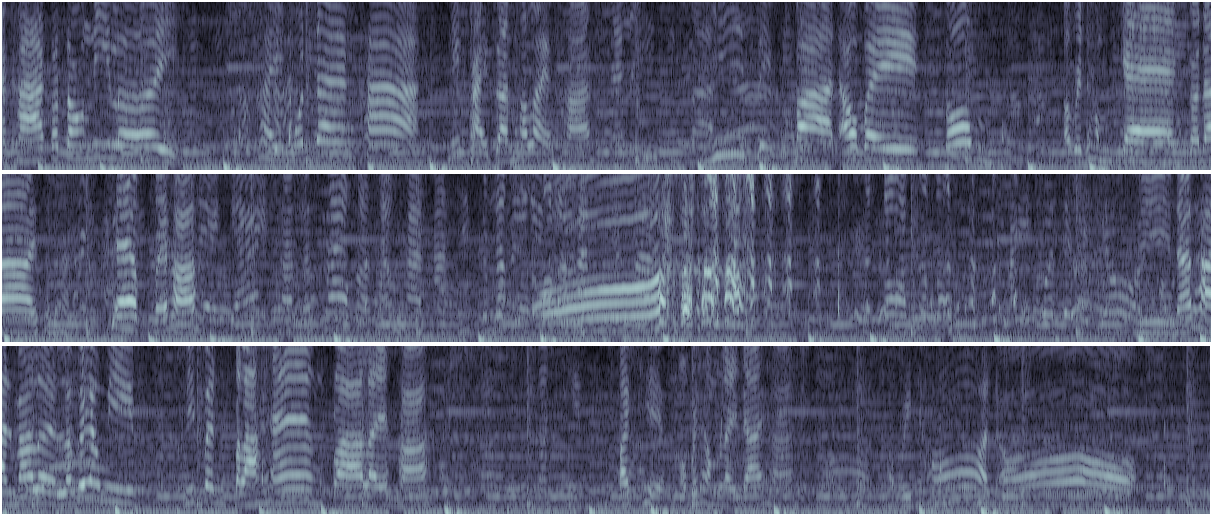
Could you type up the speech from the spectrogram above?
นะคะก็ต้องนี่เลย ไข่มดแดงค่ะ นี่ขายจานเท่าไหร่คะจานละ20 บาท 20 บาทเอาไปต้ม เอาไปทำแกงก็ได้ใช่ไหมคะแซ่บไหมคะแจกย้ายทานละเศร้าค่ะสามพันห้าสิบกำลังเลยโอ้สตอนก็นอนไอ้คนเด็กเที่ยวมีน่าทานมากเลย แล้วก็ยังมีนี่เป็นปลาแห้งปลาอะไรคะตะเกียบ ปลาเข็มเอาไปทำอะไรได้ฮะเอาไปทอดอ๋อโห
